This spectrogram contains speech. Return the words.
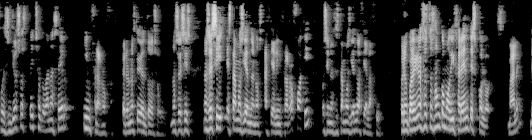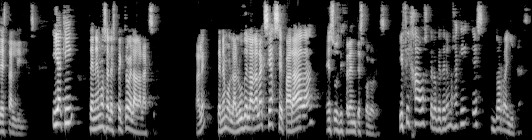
pues yo sospecho que van a ser infrarrojas, pero no estoy del todo seguro. No sé si, no sé si estamos yéndonos hacia el infrarrojo aquí o si nos estamos yendo hacia el azul. Pero en cualquier caso, estos son como diferentes colores, ¿vale? De estas líneas. Y aquí tenemos el espectro de la galaxia, ¿vale? Tenemos la luz de la galaxia separada en sus diferentes colores. Y fijaos que lo que tenemos aquí es dos rayitas.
